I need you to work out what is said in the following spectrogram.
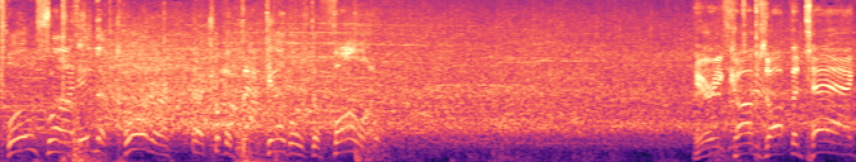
Clothesline in the corner. And a couple back elbows to follow. Here he comes off the tag.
